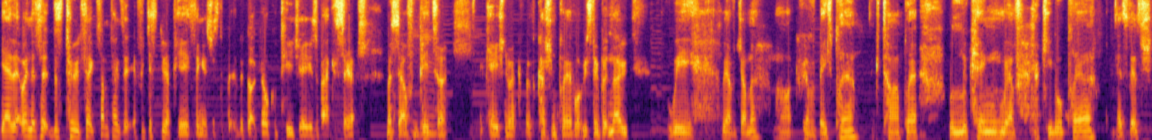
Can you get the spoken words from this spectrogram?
Yeah, when there's there's two things. Sometimes if we just do a PA thing, it's just we've got a girl called TJ who's a backup singer, myself and Peter, occasionally a percussion player. What we do, but now we we have a drummer, Mark. We have a bass player, a guitar player. We're looking. We have a keyboard player. It's it's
